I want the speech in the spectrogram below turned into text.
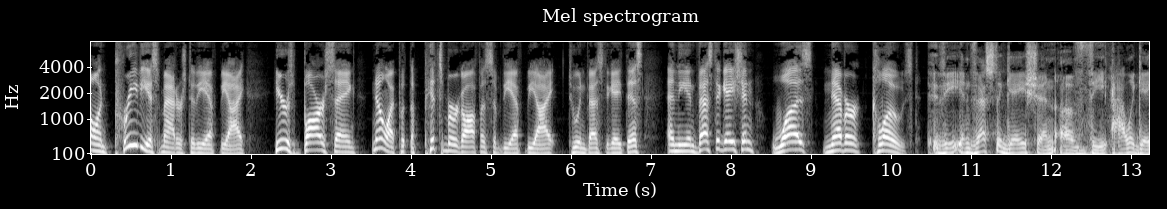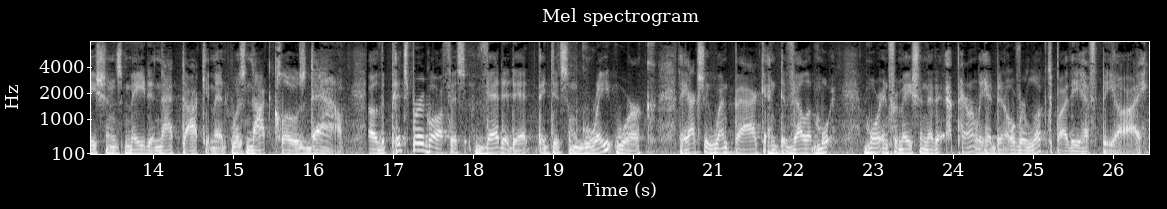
on previous matters to the FBI. Here's Barr saying, No, I put the Pittsburgh office of the FBI to investigate this and the investigation was never closed. The investigation of the allegations made in that document was not closed down. Uh, the Pittsburgh office vetted it. They did some great work. They actually went back and developed more, more information that apparently had been overlooked by the FBI.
